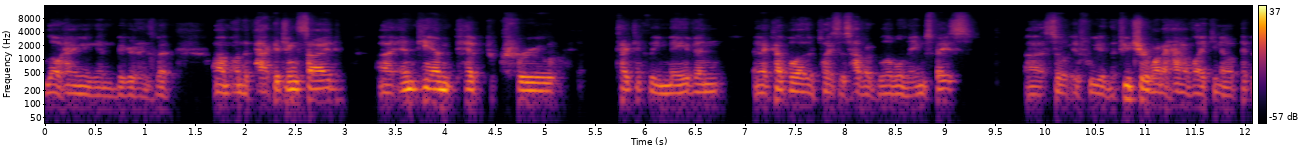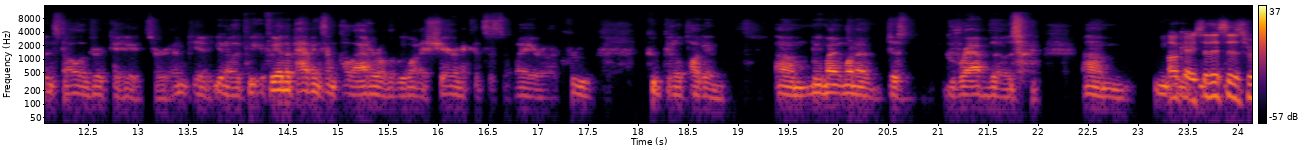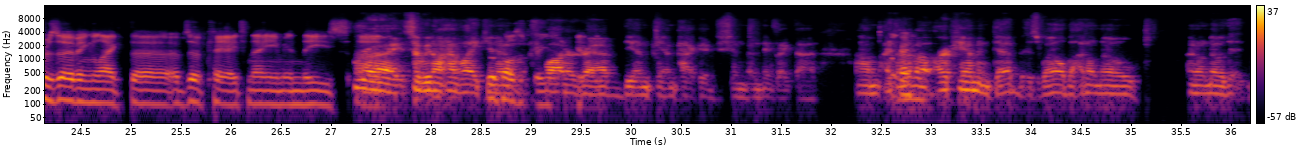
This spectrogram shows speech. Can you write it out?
low hanging and bigger things. But um, on the packaging side, uh, NPM, PIP, Krew, technically Maven, and a couple other places have a global namespace. Uh, so if we in the future want to have like, you know, pip install observe K8s or NPM, you know, if we, if we end up having some collateral that we want to share in a consistent way or a Krew kubectl plugin, um, we might want to just grab those. um, Okay, so this is reserving like the observed K8 name in these. uh, Right, so we don't have like, you know, water yeah. grab the NPM package and then things like that. Um, I Okay. thought about RPM and Deb as well, but I don't know, I don't know that.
